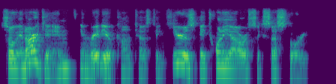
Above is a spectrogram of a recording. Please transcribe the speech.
So in our game, in radio contesting, here's a 20 hour success story.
